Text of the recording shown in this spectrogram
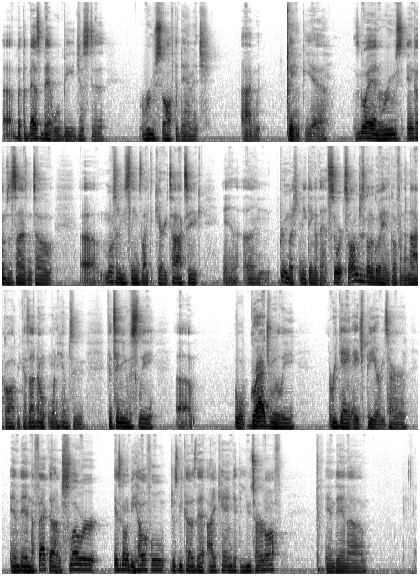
Uh, but the best bet will be just to roost off the damage. I would think, yeah. Let's go ahead and roost. In comes the Seismitoad. Uh, most of these things like to carry toxic and, and, pretty much anything of that sort. So I'm just going to go ahead and go for the knockoff because I don't want him to continuously, uh, well, gradually regain HP every turn. And then the fact that I'm slower is going to be helpful just because that I can get the U-turn off. And then uh,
